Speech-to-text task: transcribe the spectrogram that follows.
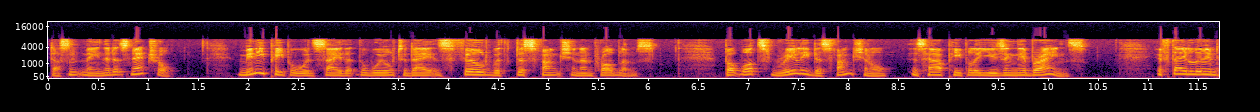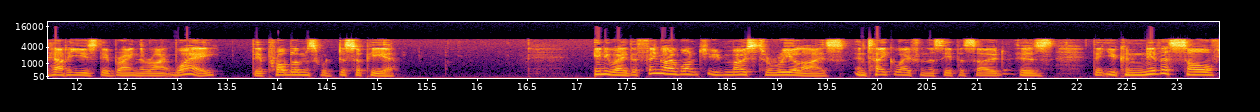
doesn't mean that it's natural. Many people would say that the world today is filled with dysfunction and problems. But what's really dysfunctional is how people are using their brains. If they learned how to use their brain the right way, their problems would disappear. Anyway, the thing I want you most to realize and take away from this episode is that you can never solve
